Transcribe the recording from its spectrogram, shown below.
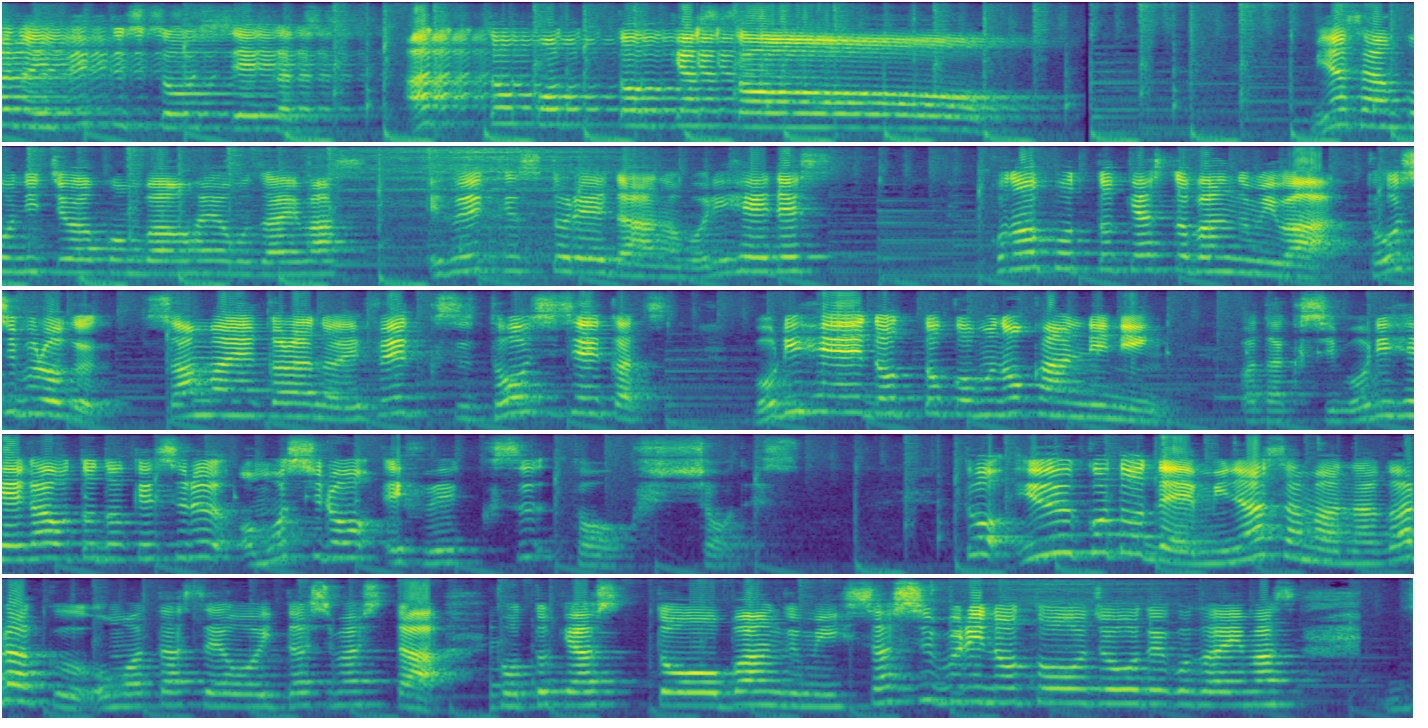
からの FX 投資生活アットポッドキャスト。皆さんこんにちはこんばんおはようございます。FX トレーダーの森平です。このポッドキャスト番組は投資ブログ3万円からの FX 投資生活ボリヘイ .com の管理人。私、ボリヘイがお届けする面白 FX トークショーです。ということで、皆様長らくお待たせをいたしました。ポッドキャスト番組久しぶりの登場でございます。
